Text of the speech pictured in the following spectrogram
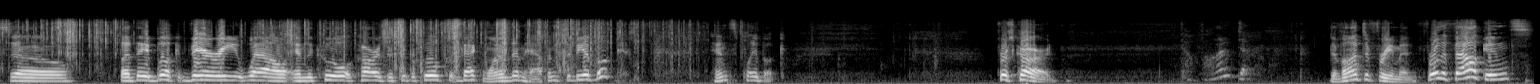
So, but they book very well, and the cool cards are super cool. In fact, one of them happens to be a book, hence Playbook. First card, Devonta. Devonta Freeman for the Falcons.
